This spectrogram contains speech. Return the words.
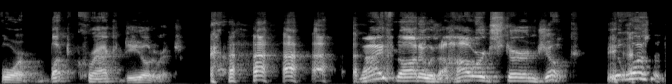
for butt crack deodorant. and I thought it was a Howard Stern joke. It yeah. wasn't.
